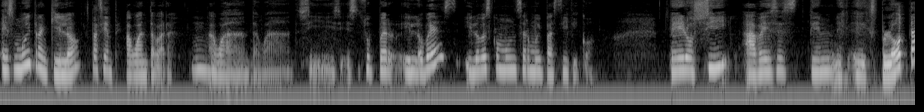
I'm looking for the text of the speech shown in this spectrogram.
Es muy tranquilo, Es paciente. aguanta vara. Mm. Aguanta, aguanta. Sí, sí, es súper. Y lo ves, y lo ves como un ser muy pacífico. Pero sí, a veces tiene, ex- explota,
